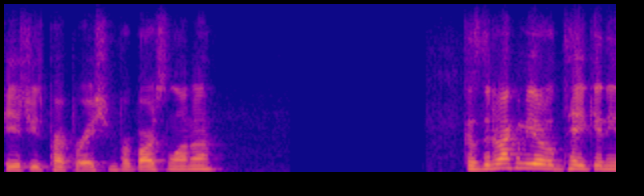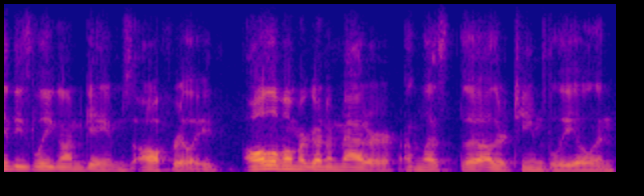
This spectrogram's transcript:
PSG's preparation for Barcelona? Because they're not going to be able to take any of these league on games off. Really, all of them are going to matter unless the other teams, Lille and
